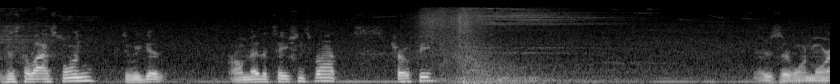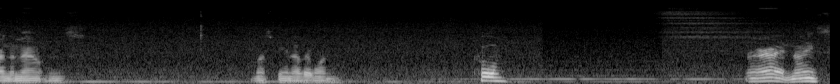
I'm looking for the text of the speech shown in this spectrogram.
Is this the last one? Do we get our meditation spots trophy? Or is there one more in the mountains? Must be another one. Cool. Alright, nice.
